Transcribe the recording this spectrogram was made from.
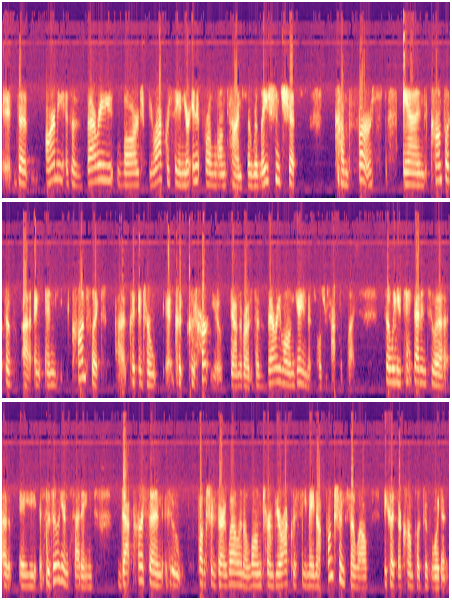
the Army is a very large bureaucracy, and you're in it for a long time. So relationships come first, and conflict of uh, and, and conflict uh, could inter could could hurt you down the road. It's a very long game that soldiers have to play. So when you take that into a, a, a civilian setting, that person who functioned very well in a long-term bureaucracy may not function so well because they're conflict avoidant,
